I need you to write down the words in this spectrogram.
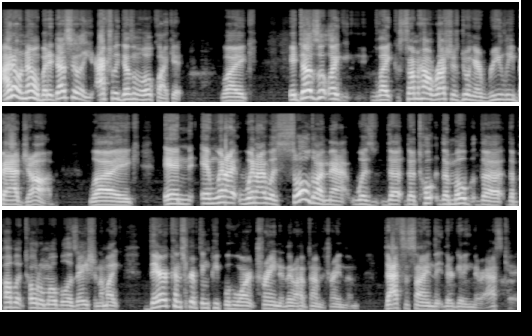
I don't know, but it does like, actually doesn't look like it. Like, it does look like like somehow Russia's doing a really bad job. Like, and and when I when I was sold on that was the the to, the mob the the public total mobilization. I'm like, they're conscripting people who aren't trained and they don't have time to train them. That's a sign that they're getting their ass kicked.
